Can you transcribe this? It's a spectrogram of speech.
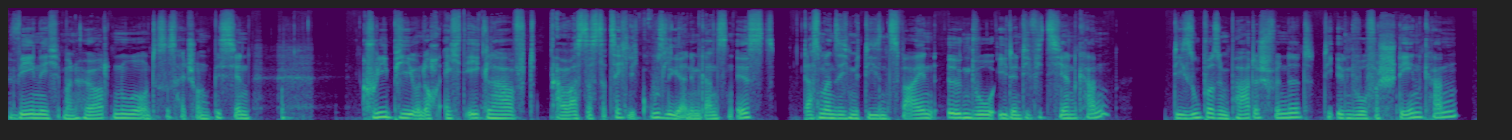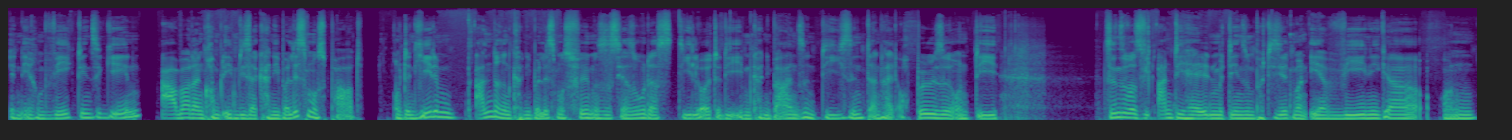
wenig, man hört nur und das ist halt schon ein bisschen creepy und auch echt ekelhaft. Aber was das tatsächlich Gruselige an dem Ganzen ist, dass man sich mit diesen Zweien irgendwo identifizieren kann, die super sympathisch findet, die irgendwo verstehen kann in ihrem Weg, den sie gehen. Aber dann kommt eben dieser Kannibalismus-Part. Und in jedem anderen Kannibalismus-Film ist es ja so, dass die Leute, die eben Kannibalen sind, die sind dann halt auch böse und die sind sowas wie Anti-Helden, mit denen sympathisiert man eher weniger und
